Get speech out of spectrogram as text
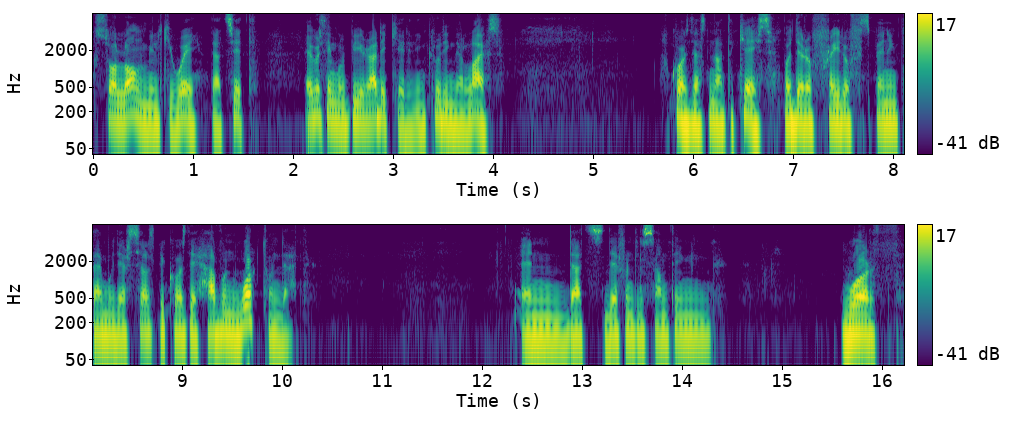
so long, Milky Way, that's it. Everything will be eradicated, including their lives. Of course, that's not the case, but they're afraid of spending time with themselves because they haven't worked on that. And that's definitely something worth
